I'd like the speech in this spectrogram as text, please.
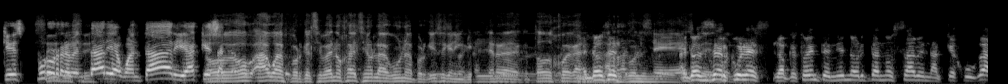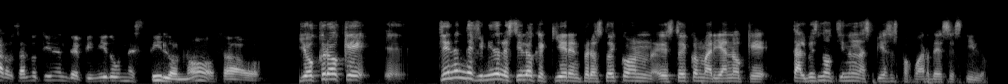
que es puro reventar y aguantar y a que agua, porque se va a enojar el señor Laguna, porque dice que en Inglaterra todos juegan. Entonces, entonces Hércules, lo que estoy entendiendo ahorita no saben a qué jugar, o sea, no tienen definido un estilo, ¿no? O sea, Yo creo que eh, tienen definido el estilo que quieren, pero estoy con, estoy con Mariano que tal vez no tienen las piezas para jugar de ese estilo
